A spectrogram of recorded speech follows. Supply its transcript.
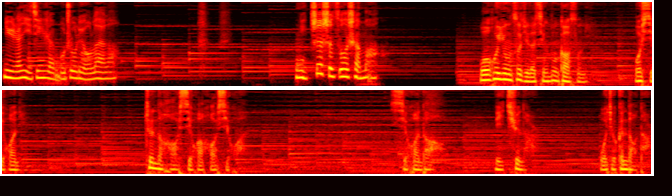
女人已经忍不住流泪了。你这是做什么？我会用自己的行动告诉你，我喜欢你，真的好喜欢，好喜欢，喜欢到你去哪儿，我就跟到哪儿。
